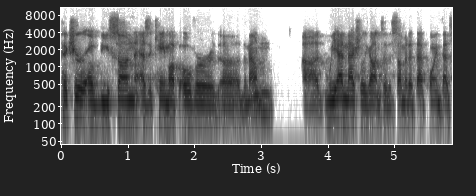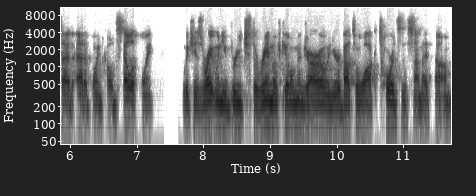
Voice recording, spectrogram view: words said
picture of the sun as it came up over uh, the mountain. Uh, we hadn't actually gotten to the summit at that point. That's at, at a point called Stella Point, which is right when you breach the rim of Kilimanjaro and you're about to walk towards the summit. Um,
